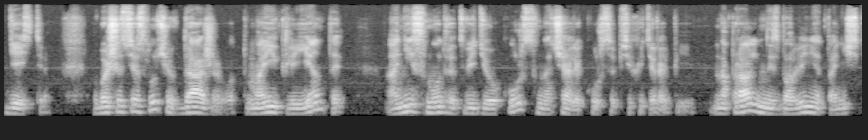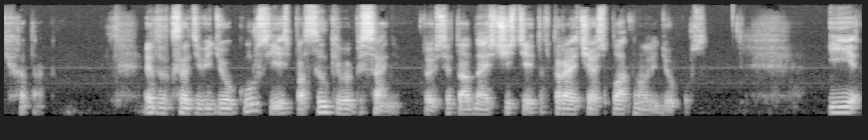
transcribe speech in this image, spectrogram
действия. В большинстве случаев даже вот мои клиенты, они смотрят видеокурс в начале курса психотерапии, направленный на избавление от панических атак. Этот, кстати, видеокурс есть по ссылке в описании. То есть это одна из частей, это вторая часть платного видеокурса. И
